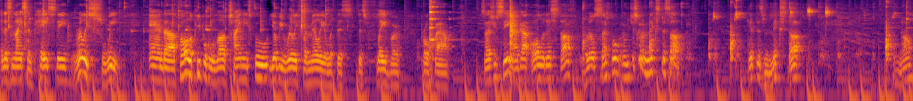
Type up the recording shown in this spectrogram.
And it's nice and pasty, really sweet. And uh, for all the people who love Chinese food, you'll be really familiar with this, this flavor profile. So as you see, I got all of this stuff, real simple, and we're just gonna mix this up. Get this mixed up, you know?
